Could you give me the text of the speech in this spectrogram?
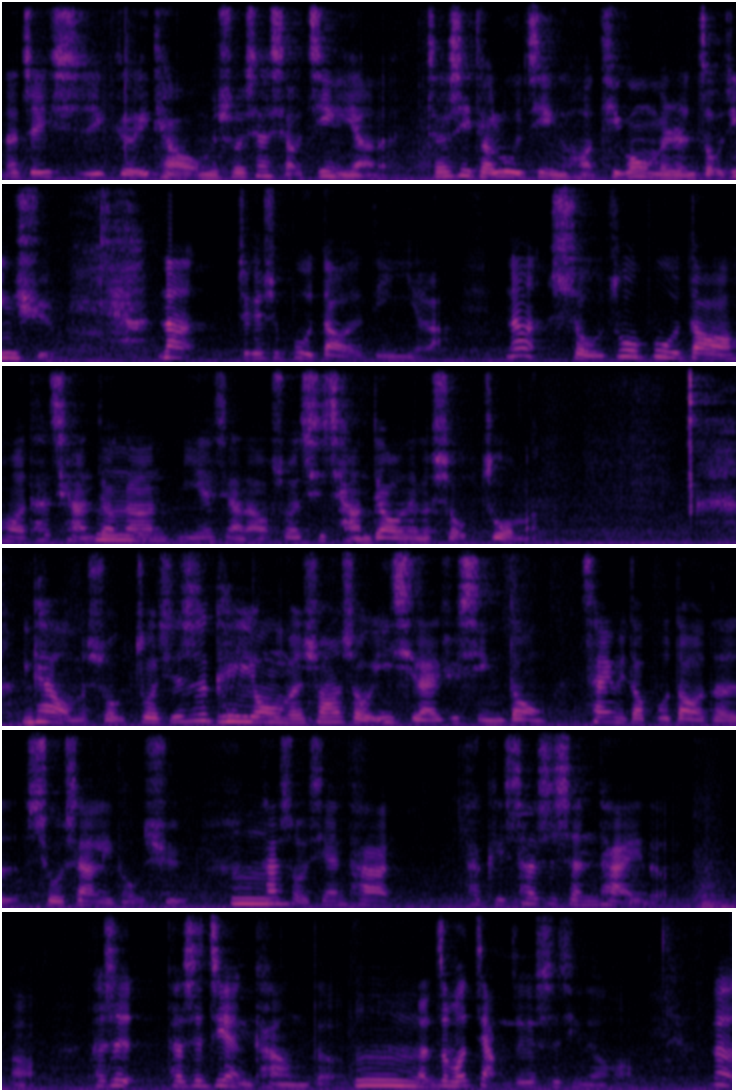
那这是一个一条我们说像小径一样的，这是一条路径哈，提供我们人走进去。那这个是步道的定义啦。那手作步道哈，它强调刚刚你也讲到说，其实强调那个手作嘛。你看我们手作其实是可以用我们双手一起来去行动，参与到步道的修缮里头去。嗯，它首先它它可以它是生态的啊。它是它是健康的，嗯，怎么讲这个事情呢？哈，那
